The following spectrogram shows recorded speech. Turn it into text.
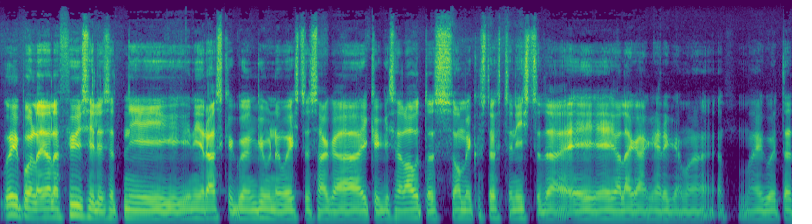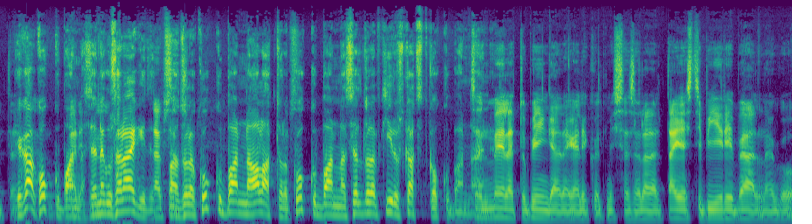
võib-olla ei ole füüsiliselt nii, nii raske, kui on kümnevõistlus, aga ikkagi seal autos hommikust õhtuni istuda ei, ei ole ka kerge, ma, ma ei kujuta ette. ja ka kokku panna, see nagu sa räägid, et tuleb kokku panna, alad tuleb kokku panna, seal tuleb kiiruskatset kokku panna. see on meeletu pinge tegelikult, mis sa seal oled täiesti piiri peal nagu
